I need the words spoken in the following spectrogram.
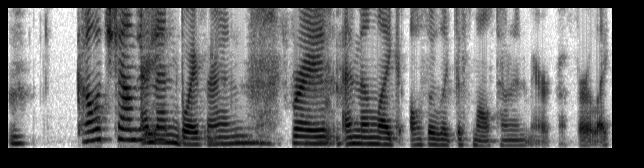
mm. college towns are and then easy. boyfriends. right. And then like also like the smallest town in America for like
